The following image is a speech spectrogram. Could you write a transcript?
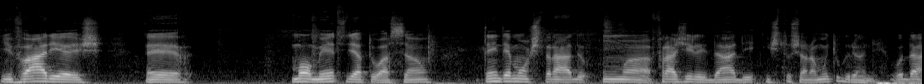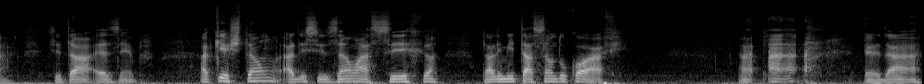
em várias é, momentos de atuação tem demonstrado uma fragilidade institucional muito grande. Vou dar, citar exemplos. A questão, a decisão acerca da limitação do COAF, a, a- é, da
